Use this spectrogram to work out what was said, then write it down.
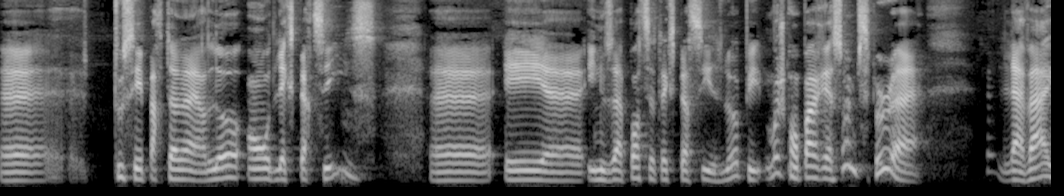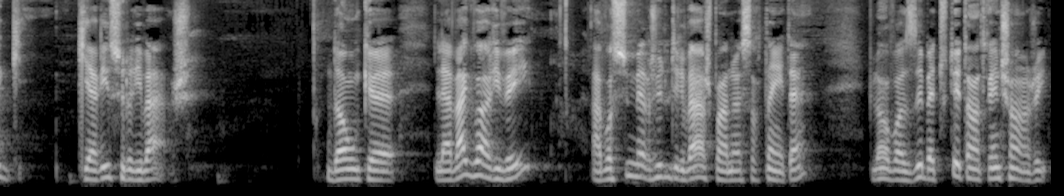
Euh, tous ces partenaires-là ont de l'expertise euh, et euh, ils nous apportent cette expertise-là. Puis moi, je comparerais ça un petit peu à la vague qui arrive sur le rivage. Donc, euh, la vague va arriver, elle va submerger le rivage pendant un certain temps. Puis là, on va se dire, ben, tout est en train de changer.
